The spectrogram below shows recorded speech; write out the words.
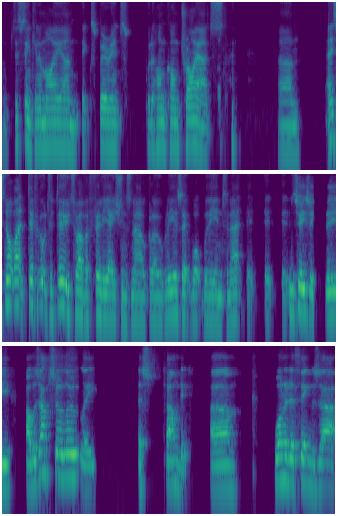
I'm just thinking of my um, experience with the Hong Kong triads. um, and it's not that difficult to do to have affiliations now globally, is it? What with the internet, it, it it's, it's easy. The I was absolutely astounded. Um, one of the things that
